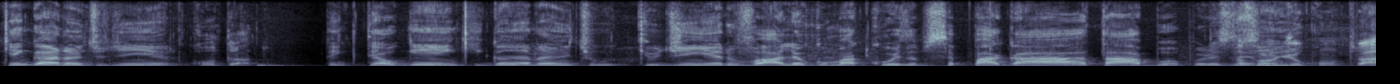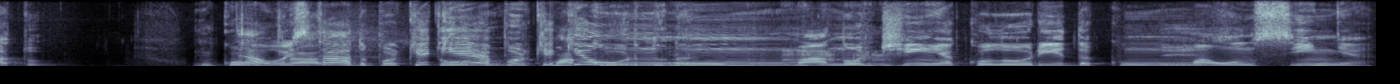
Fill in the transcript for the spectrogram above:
Quem garante o dinheiro? Contrato. Tem que ter alguém que garante o- que o dinheiro vale alguma coisa pra você pagar a tábua, por Você tá exemplo. falando de um contrato? um Não, contrato. o Estado, por que, que, é, por que, Um que é acordo, um- né? um- uma notinha colorida com uma Isso. oncinha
